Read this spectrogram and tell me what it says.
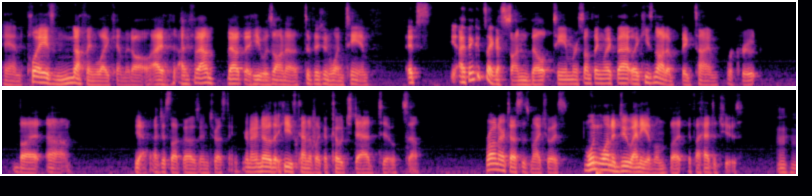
and plays nothing like him at all. I I found out that he was on a Division One team. It's I think it's like a Sun Belt team or something like that. Like he's not a big time recruit, but um, yeah, I just thought that was interesting, and I know that he's kind of like a coach dad too. So Ron Artest is my choice. Wouldn't want to do any of them, but if I had to choose, hmm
